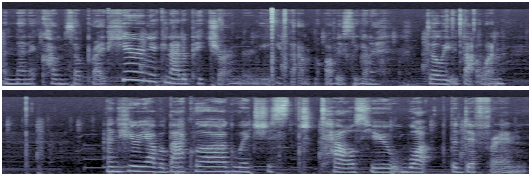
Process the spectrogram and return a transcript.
And then it comes up right here and you can add a picture underneath. I'm obviously gonna delete that one. And here you have a backlog, which just tells you what the different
